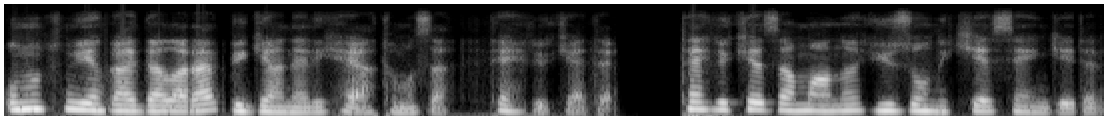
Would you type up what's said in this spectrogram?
Unutmayın qaydalara biganəlik həyatımıza təhlükədir. Təhlükə zamanı 112-yə zəng edin.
